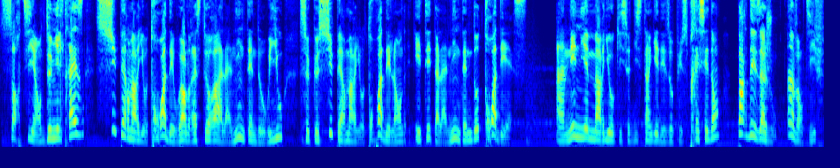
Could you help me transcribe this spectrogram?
Sorti en 2013, Super Mario 3D World restera à la Nintendo Wii U ce que Super Mario 3D Land était à la Nintendo 3DS. Un énième Mario qui se distinguait des opus précédents par des ajouts inventifs,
